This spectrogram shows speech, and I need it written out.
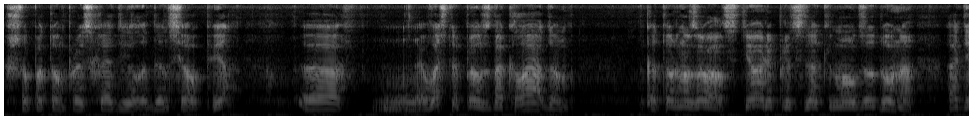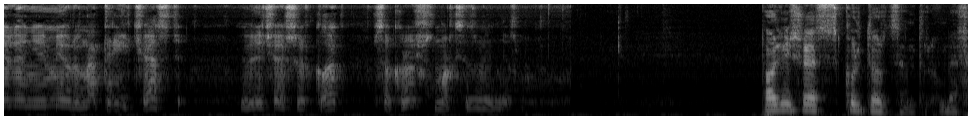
что потом происходило, Дэн Сяопин, выступил с докладом, который назывался «Теория председателя Мао Цзэдуна о делении мира на три части. Величайший вклад в сокровищницу марксизма-ленинизма». Polnisches Kulturzentrum BV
